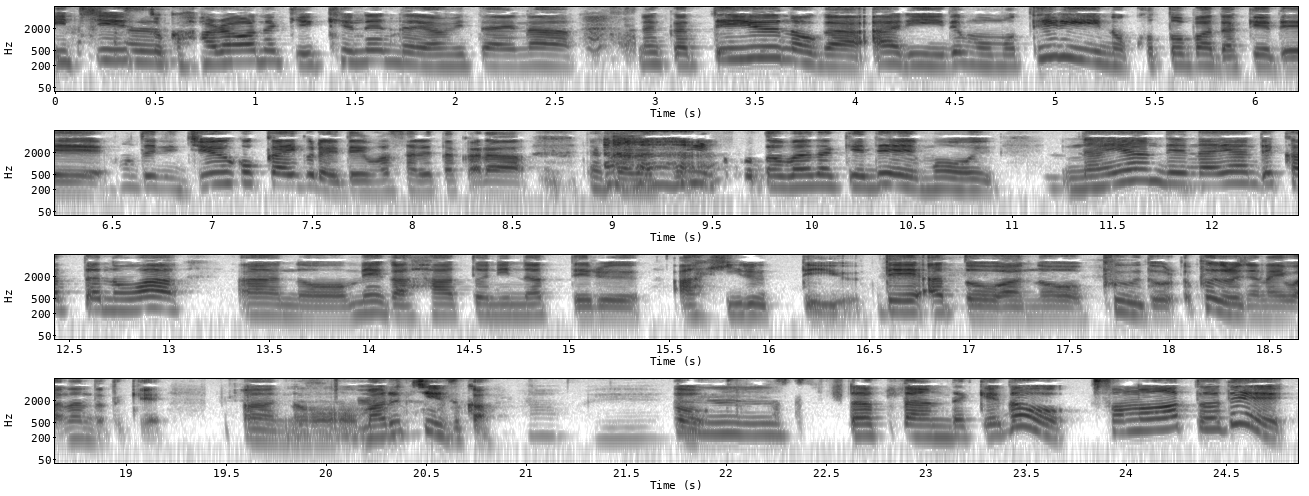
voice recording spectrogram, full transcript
1とか払わなきゃいけねえんだよ、みたいな、なんかっていうのがあり、でももうテリーの言葉だけで、本当に15回ぐらい電話されたから、だからテリーの言葉だけでもう悩んで悩んで買ったのは、あの、目がハートになってるアヒルっていう。で、あと、あの、プードル、プードルじゃないわ、なんだったっけ？あの、マルチーズか。そうだったんだけどその後で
